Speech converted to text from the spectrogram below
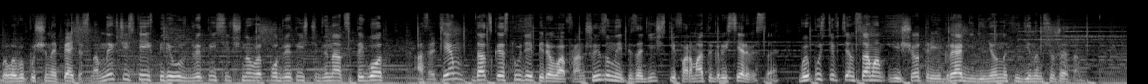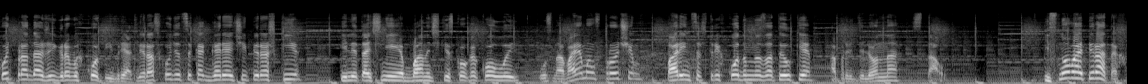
Было выпущено 5 основных частей в период с 2000 по 2012 год, а затем датская студия перевела франшизу на эпизодический формат игры сервиса, выпустив тем самым еще три игры, объединенных единым сюжетом. Хоть продажи игровых копий вряд ли расходятся как горячие пирожки, или точнее баночки с Кока-Колой, узнаваемым, впрочем, парень со штрих-кодом на затылке определенно стал. И снова о пиратах.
